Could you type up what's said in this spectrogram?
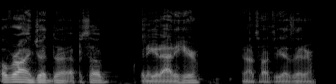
Overall, enjoyed the episode. Gonna get out of here, and I'll talk to you guys later.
